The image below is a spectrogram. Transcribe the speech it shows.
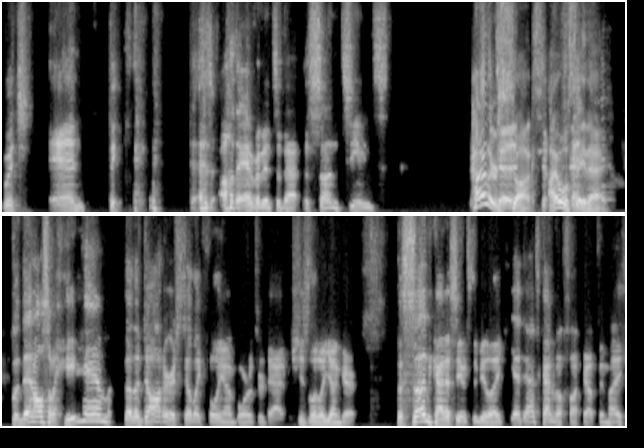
Which and the as other evidence of that, the son seems Tyler To- sucks. to I will say that. but then also hate him. Now the daughter is still like fully on board with her dad. She's a little younger. The son kind of seems to be like, yeah, dad's kind of a fuck up, and like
